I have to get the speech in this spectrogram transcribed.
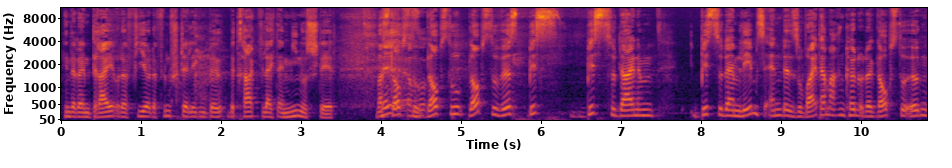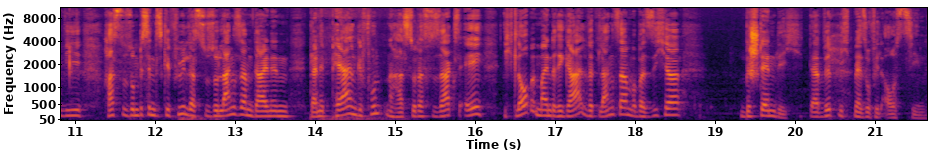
hinter deinem drei- oder vier- oder fünfstelligen Be Betrag vielleicht ein Minus steht. Was nee, glaubst du? Also glaubst du, glaubst du wirst bis, bis zu deinem bis zu deinem Lebensende so weitermachen können? Oder glaubst du irgendwie, hast du so ein bisschen das Gefühl, dass du so langsam deinen, deine Perlen gefunden hast, sodass du sagst, ey, ich glaube, mein Regal wird langsam, aber sicher beständig. Da wird nicht mehr so viel ausziehen.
